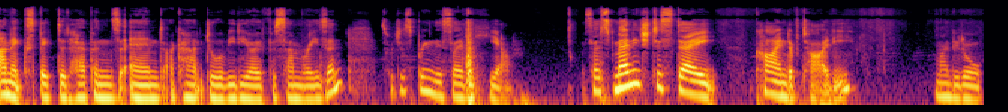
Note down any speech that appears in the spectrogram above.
unexpected happens and I can't do a video for some reason. So just bring this over here. So it's managed to stay kind of tidy. My little,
